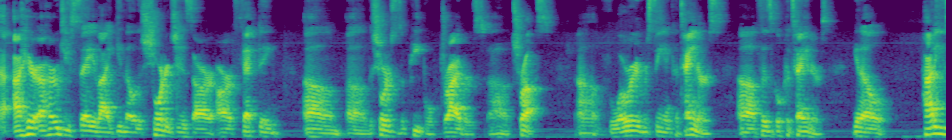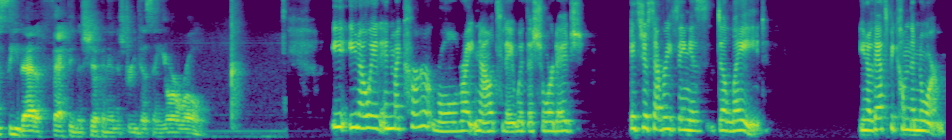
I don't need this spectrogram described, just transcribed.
I hear I heard you say like you know the shortages are are affecting um, uh, the shortages of people, drivers, uh, trucks. Uh, we're even seeing containers, uh, physical containers. You know, how do you see that affecting the shipping industry just in your role? You, you know, in, in my current role right now today with the shortage, it's just everything is delayed. You know, that's become the norm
